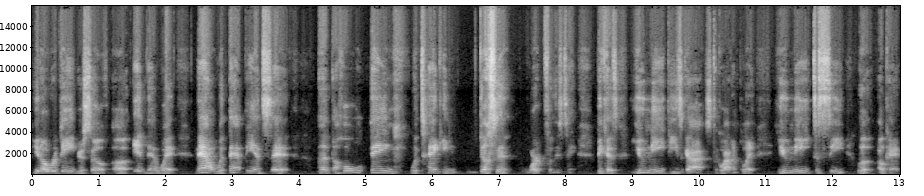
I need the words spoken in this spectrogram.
you know, redeem yourself uh, in that way. Now, with that being said, uh, the whole thing with tanking doesn't work for this team because you need these guys to go out and play you need to see look, okay,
